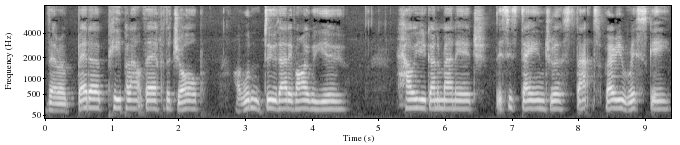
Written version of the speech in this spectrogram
There are better people out there for the job. I wouldn't do that if I were you. How are you going to manage? This is dangerous. That's very risky.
